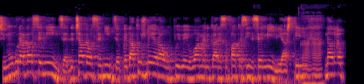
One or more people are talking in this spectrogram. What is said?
Și munguri aveau semințe. De ce aveau semințe? Păi de atunci nu erau în pui mei oameni care să facă sinsemilia, știi? Uh-huh. N-aveau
